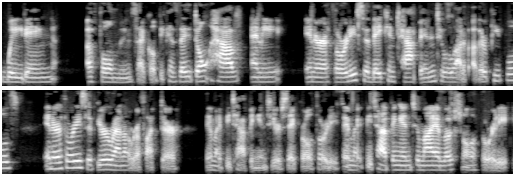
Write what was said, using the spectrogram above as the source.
waiting a full moon cycle because they don't have any inner authority, so they can tap into a lot of other people's inner authority. So if you're around a reflector, they might be tapping into your sacral authority. They might be tapping into my emotional authority.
